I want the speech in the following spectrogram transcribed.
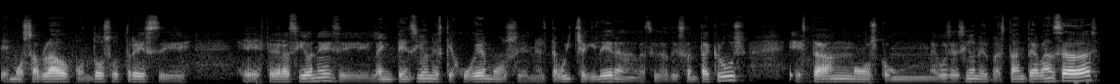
hemos hablado con dos o tres eh, federaciones. la intención es que juguemos en el Tahuicha Aguilera, en la ciudad de Santa Cruz. Estamos con negociaciones bastante avanzadas.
